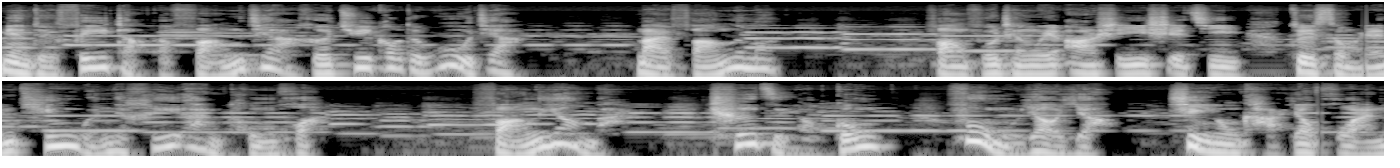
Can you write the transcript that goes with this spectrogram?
面对飞涨的房价和居高的物价，买房了吗？仿佛成为二十一世纪最耸人听闻的黑暗童话。房要买，车子要供。父母要养，信用卡要还，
